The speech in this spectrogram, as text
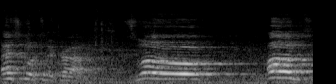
Escort to the crown. Slow. Arms.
